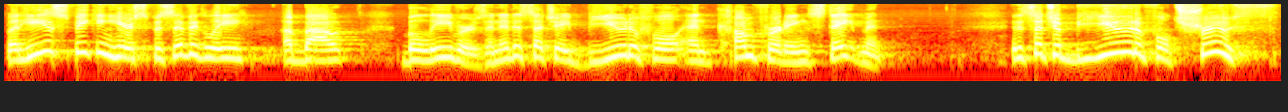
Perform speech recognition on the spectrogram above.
But he is speaking here specifically about believers, and it is such a beautiful and comforting statement. It is such a beautiful truth.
